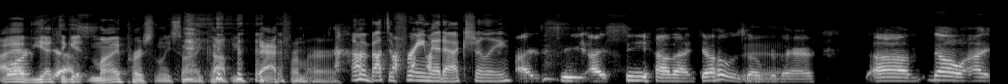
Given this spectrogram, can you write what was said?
I have Lauren, yet to get my personally signed copy back from her. I'm about to frame it actually. I see. I see how that goes over there. Um, no, I,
